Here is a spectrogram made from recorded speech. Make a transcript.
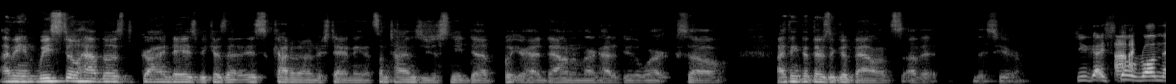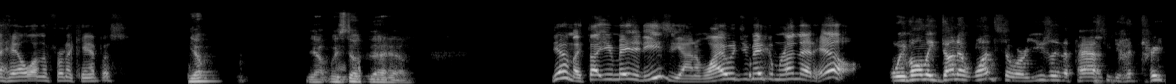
I mean, we still have those grind days because that is kind of an understanding that sometimes you just need to put your head down and learn how to do the work. So I think that there's a good balance of it this year. Do you guys still run the hill on the front of campus? Yep. Yep. We still do that hill. Jim, I thought you made it easy on him. Why would you make him run that hill? We've only done it once, so we're usually in the past we do it three,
